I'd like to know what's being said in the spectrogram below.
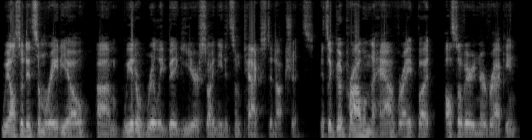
we also did some radio. Um, we had a really big year, so I needed some tax deductions. It's a good problem to have, right? But also very nerve wracking.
